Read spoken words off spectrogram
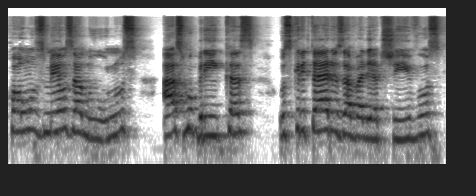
com os meus alunos as rubricas, os critérios avaliativos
